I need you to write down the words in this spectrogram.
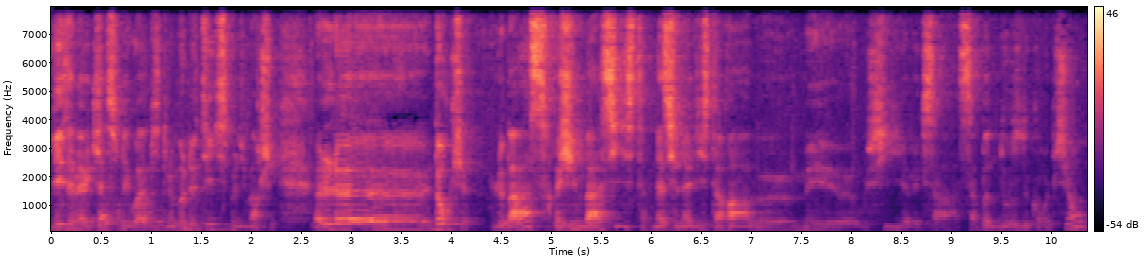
Les Américains sont des wahhabites, le monothéisme du marché. Le... Donc, le Baas, régime baassiste, nationaliste arabe, euh, mais euh, aussi avec sa, sa bonne dose de corruption.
